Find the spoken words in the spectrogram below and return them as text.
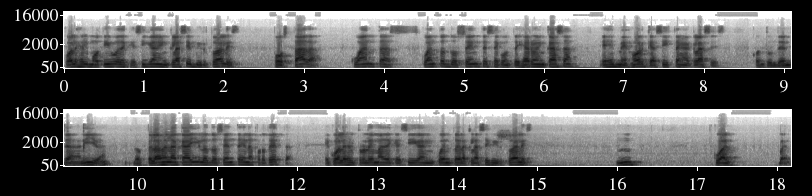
¿cuál es el motivo de que sigan en clases virtuales? Postada, ¿cuántas, ¿cuántos docentes se contagiaron en casa? Es mejor que asistan a clases. Contundente Anillo, ¿eh? Los pelados en la calle y los docentes en las protestas. ¿Cuál es el problema de que sigan en cuenta de las clases virtuales? ¿Mm? ¿Cuál? Bueno,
